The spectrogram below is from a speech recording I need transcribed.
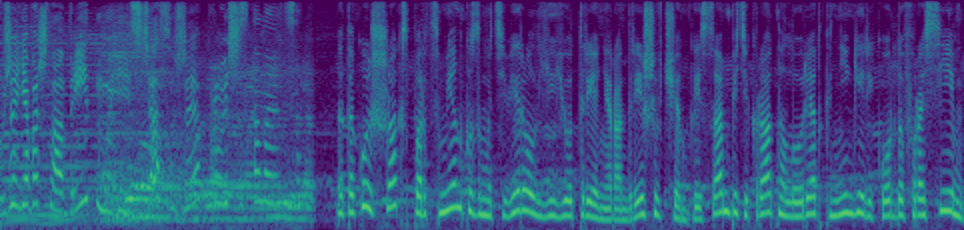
Уже я вошла в ритм, и сейчас уже проще становится. На такой шаг спортсменку замотивировал ее тренер Андрей Шевченко и сам пятикратный лауреат книги рекордов России.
